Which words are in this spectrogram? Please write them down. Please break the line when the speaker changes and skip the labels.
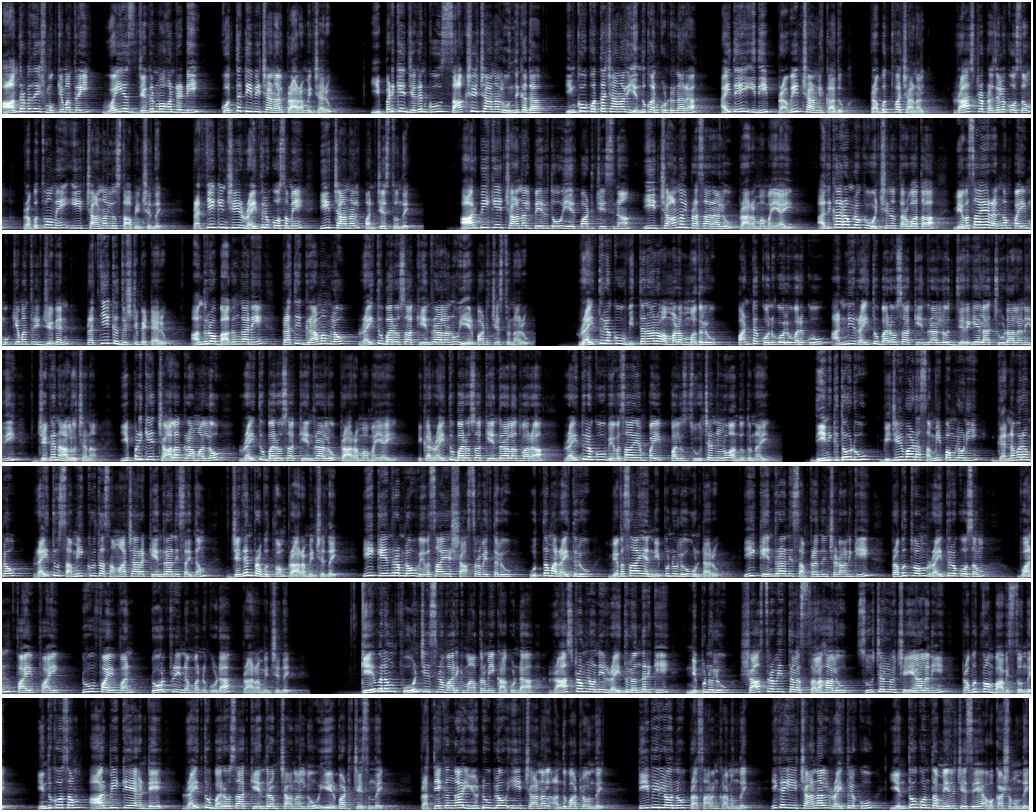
ఆంధ్రప్రదేశ్ ముఖ్యమంత్రి వైఎస్ జగన్మోహన్ రెడ్డి కొత్త TV channel ప్రారంభించారు. ఇప్పటికే జగన్కు సాక్షి ఛానల్ ఉంది కదా. ఇంకో కొత్త ఛానల్ ఎందుకు అనుకుంటున్నారా? అయితే ఇది ప్రైవేట్ ఛానల్ కాదు ప్రభుత్వ ఛానల్. రాష్ట్ర ప్రజల కోసం ప్రభుత్వమే ఈ ఛానల్ను స్థాపించింది. ప్రత్యేకించి రైతుల కోసమే ఈ ఛానల్ పనిచేస్తుంది. ఆర్బీకే ఛానల్ పేరుతో ఏర్పాటు చేసిన ఈ ఛానల్ ప్రసారాలు ప్రారంభమయ్యాయి. అధికారంలోకి వచ్చిన తర్వాత వ్యవసాయ రంగంపై ముఖ్యమంత్రి జగన్ ప్రత్యేక దృష్టి పెట్టారు. అందులో భాగంగానే ప్రతి గ్రామంలో రైతు భరోసా కేంద్రాలను ఏర్పాటు చేస్తున్నారు. రైతులకు విత్తనాలు అమ్మడం మొదలు పంట కొనుగోలు వరకు అన్ని రైతు భరోసా కేంద్రాల్లో జరిగేలా చూడాలనేది జగన్ ఆలోచన. ఇప్పటికే చాలా గ్రామాల్లో రైతు భరోసా కేంద్రాలు ప్రారంభమయ్యాయి. ఇక రైతు భరోసా కేంద్రాల ద్వారా రైతులకు వ్యవసాయంపై పలు సూచనలు అందుతున్నాయి. దీనికి తోడు విజయవాడ సమీపంలోని గన్నవరంలో రైతు సమీకృత సమాచార కేంద్రాన్ని సైతం జగన్ ప్రభుత్వం ప్రారంభించింది. ఈ కేంద్రంలో వ్యవసాయ శాస్త్రవేత్తలు ఉత్తమ రైతులు వ్యవసాయ నిపుణులు ఉంటారు. ఈ కేంద్రాన్ని సంప్రదించడానికి ప్రభుత్వం రైతుల కోసం one five five two five one toll free నంబర్ను కూడా ప్రారంభించింది. కేవలం ఫోన్ చేసిన వారికి మాత్రమే కాకుండా రాష్ట్రంలోని రైతులందరికీ నిపుణులు శాస్త్రవేత్తల సలహాలు సూచనలు చేయాలని ప్రభుత్వం భావిస్తుంది. ఇందుకోసం ఆర్బీకే అంటే రైతు భరోసా కేంద్రం ఛానల్ను ఏర్పాటు చేసింది. ప్రత్యేకంగా యూట్యూబ్లో ఈ ఛానల్ అందుబాటులో ఉంది. టీవీల్లోనూ ప్రసారం కానుంది. ఇక ఈ ఛానల్ రైతులకు ఎంతో కొంత మేలు చేసే అవకాశం ఉంది.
